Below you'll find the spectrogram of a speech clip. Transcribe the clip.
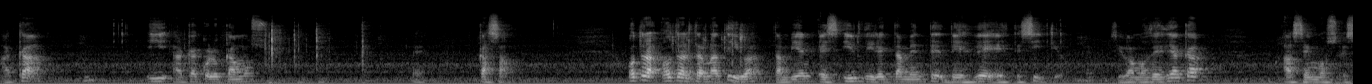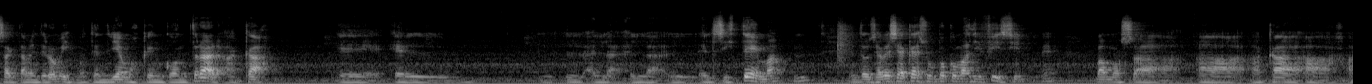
acá y acá colocamos eh, Kazam. Otra, otra alternativa también es ir directamente desde este sitio. Si vamos desde acá, hacemos exactamente lo mismo. Tendríamos que encontrar acá eh, el el sistema. Entonces a veces acá es un poco más difícil. ¿eh? Vamos a, acá a,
